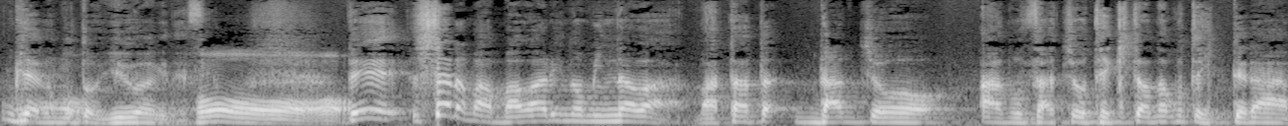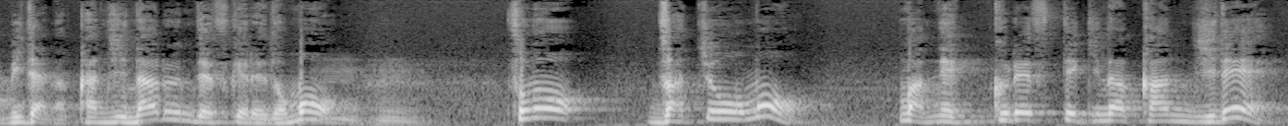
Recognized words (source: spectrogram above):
みたいなことを言うわけですでしたらまあ周りのみんなはまた団長あの座長適当なこと言ってらみたいな感じになるんですけれども、その座長も、まあ、ネックレス的な感じで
